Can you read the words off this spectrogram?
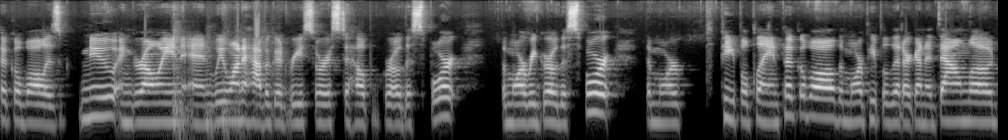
pickleball is new and growing, and we want to have a good resource to help grow the sport. The more we grow the sport, the more people playing pickleball, the more people that are going to download.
